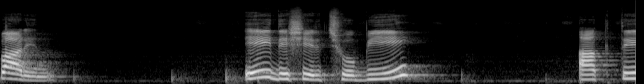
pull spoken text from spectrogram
পারেন। এই দেশের ছবি আঁকতে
